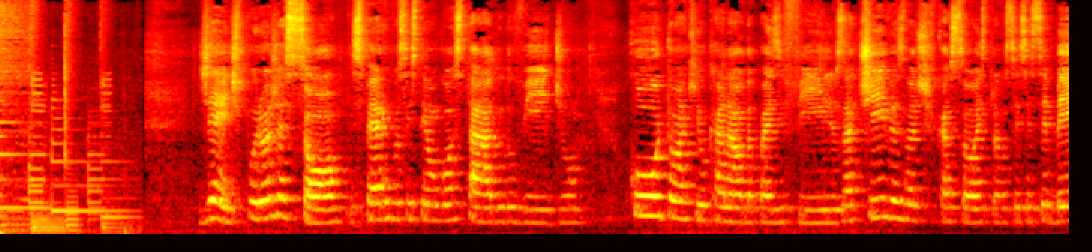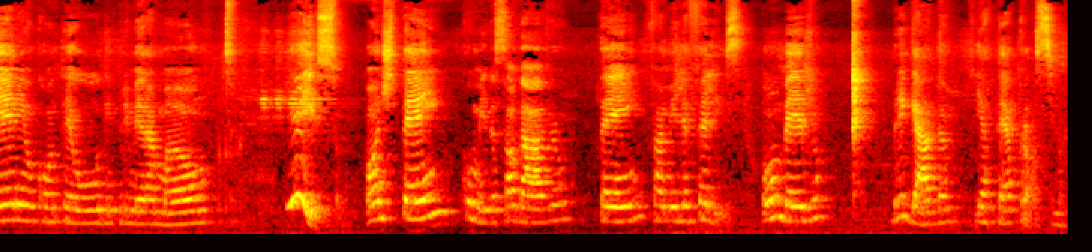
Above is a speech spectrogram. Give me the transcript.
Gente, por hoje é só. Espero que vocês tenham gostado do vídeo. Curtam aqui o canal da Pais e Filhos, ativem as notificações para vocês receberem o conteúdo em primeira mão. E é isso. Onde tem comida saudável, tem família feliz. Um beijo, obrigada e até a próxima.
